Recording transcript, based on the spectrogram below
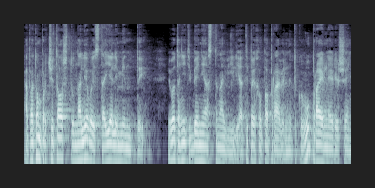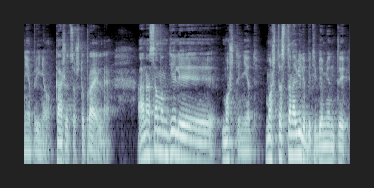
а потом прочитал, что на левой стояли менты. И вот они тебя не остановили, а ты поехал по правильной. Такой, ну, правильное решение принял. Кажется, что правильное. А на самом деле, может и нет. Может, остановили бы тебя менты.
